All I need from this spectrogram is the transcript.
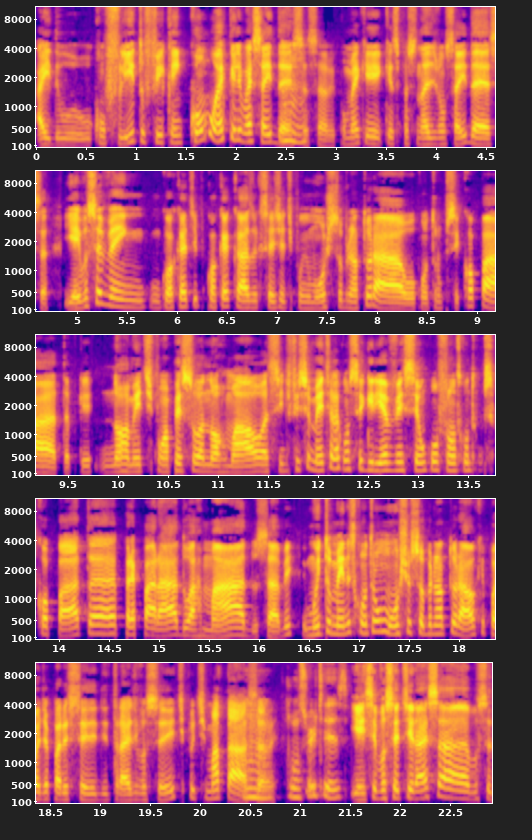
aí o, o, conflito fica em como é que ele vai sair dessa, uhum. sabe? Como é que, que os personagens vão sair dessa? E aí você vê em, em, qualquer tipo, qualquer caso que seja tipo um monstro sobrenatural ou contra um psicopata, porque normalmente tipo uma pessoa normal assim dificilmente ela conseguiria vencer um confronto contra um psicopata preparado, armado, sabe? E muito menos contra um monstro sobrenatural que pode aparecer de trás de você e tipo te matar, uhum, sabe? Com certeza. E aí se você tirar essa, você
